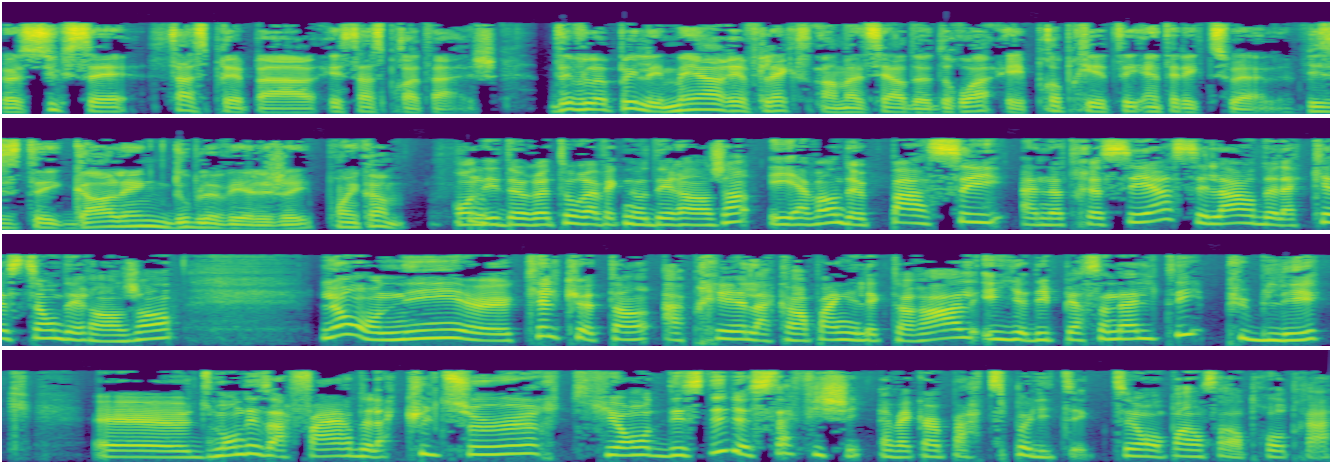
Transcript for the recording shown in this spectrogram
Le succès, ça se prépare et ça se protège. Développez les meilleurs réflexes en matière de droit et propriété intellectuelle. Visitez garlingwlg.com. On est de retour avec nos dérangeants et avant de passer à notre CA, c'est l'heure de la question dérangeante. Là, on est euh, quelques temps après la campagne électorale et il y a des personnalités publiques euh, du monde des affaires, de la culture, qui ont décidé de s'afficher avec un parti politique. Tu sais, on pense entre autres à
